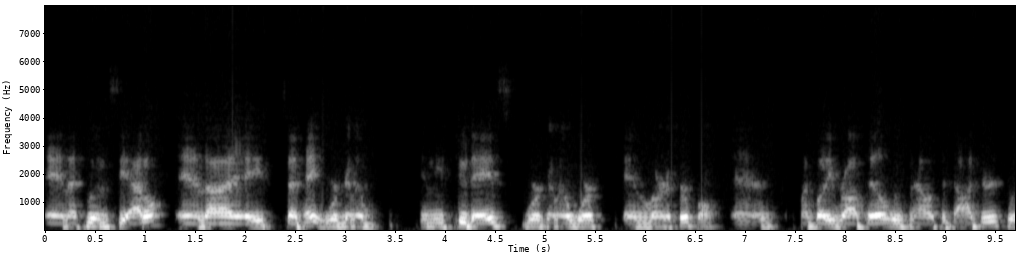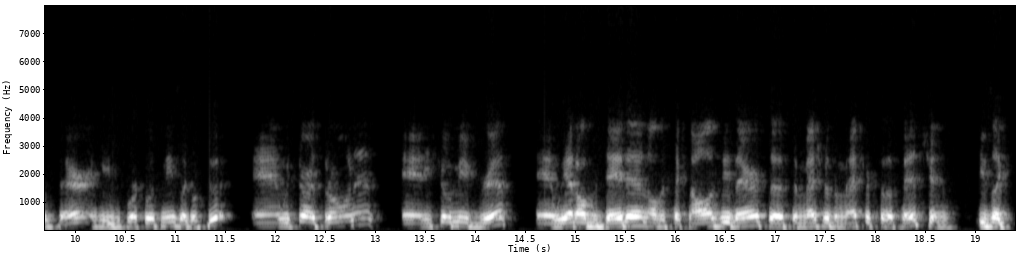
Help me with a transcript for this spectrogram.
and I flew into Seattle. And I said, hey, we're going to, in these two days, we're going to work and learn a curveball. And my buddy Rob Hill, who's now at the Dodgers, was there and he was working with me. He's like, let's do it. And we started throwing it and he showed me a grip and we had all the data and all the technology there to, to measure the metrics of the pitch. And he's like,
